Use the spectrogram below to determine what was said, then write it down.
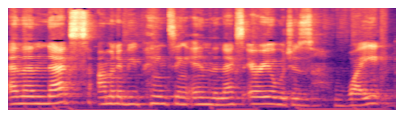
And then next, I'm gonna be painting in the next area, which is white.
